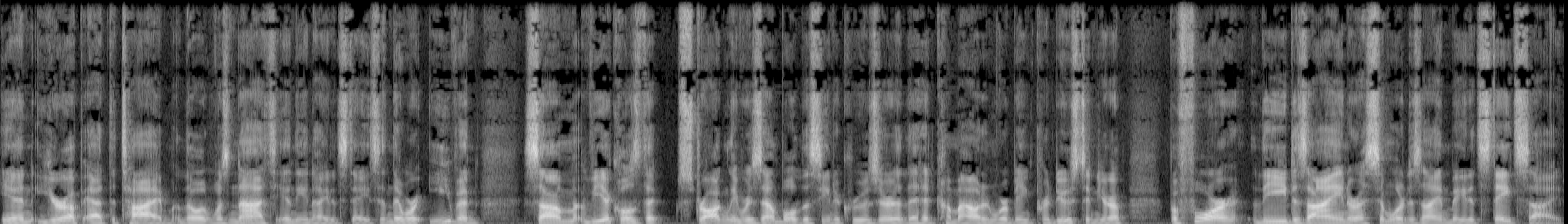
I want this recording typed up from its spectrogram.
in Europe at the time, though it was not in the United States. And there were even some vehicles that strongly resemble the Scenic Cruiser that had come out and were being produced in Europe before the design or a similar design made it stateside.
